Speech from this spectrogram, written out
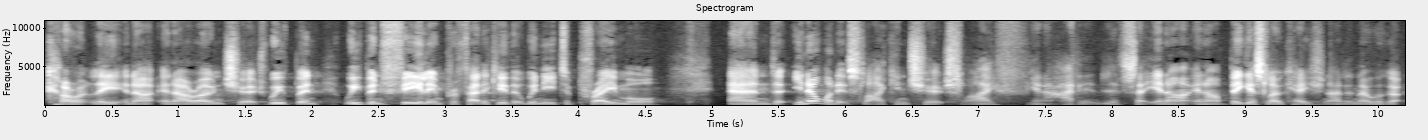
currently, in our, in our own church, we've been, we've been feeling prophetically that we need to pray more. And uh, you know what it's like in church life? You know, I didn't, let's say in our, in our biggest location, I don't know, we've got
